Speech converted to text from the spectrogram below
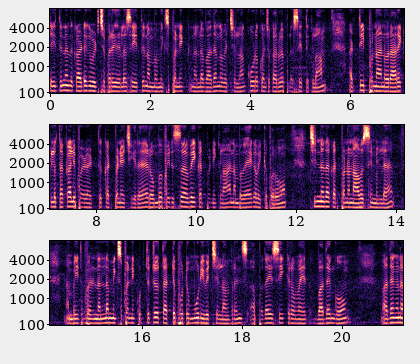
சேர்த்துன்னு இந்த கடுகு வெடித்த பிறகு இதெல்லாம் சேர்த்து நம்ம மிக்ஸ் பண்ணி நல்லா வதங்க வச்சிடலாம். கூட கொஞ்சம் கருவேப்பிலை சேர்த்துக்கலாம். அடுத்து இப்போ நான் ஒரு அரை கிலோ தக்காளி பழம் எடுத்து கட் பண்ணி வச்சுக்கிறேன் ரொம்ப பெருசாகவே கட் பண்ணிக்கலாம். நம்ம வேக வைக்க போகிறோம் சின்னதாக கட் பண்ணணும்னு அவசியம் இல்லை. நம்ம இது நல்லா மிக்ஸ் பண்ணி கொடுத்துட்டு தட்டு போட்டு மூடி வச்சிடலாம் ஃப்ரெண்ட்ஸ் அப்போ தான் சீக்கிரம் வதங்கும். வதங்கின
